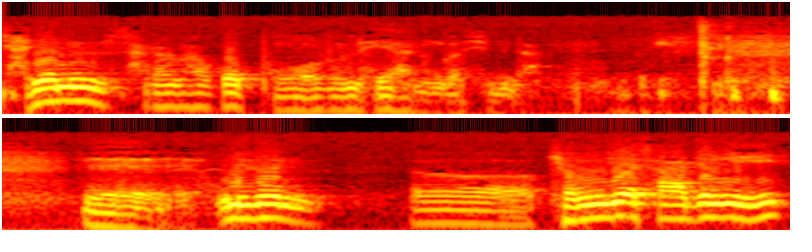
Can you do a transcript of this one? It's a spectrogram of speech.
자연을 사랑하고 보호를 해야 하는 것입니다. 예, 우리는 어, 경제 사정이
